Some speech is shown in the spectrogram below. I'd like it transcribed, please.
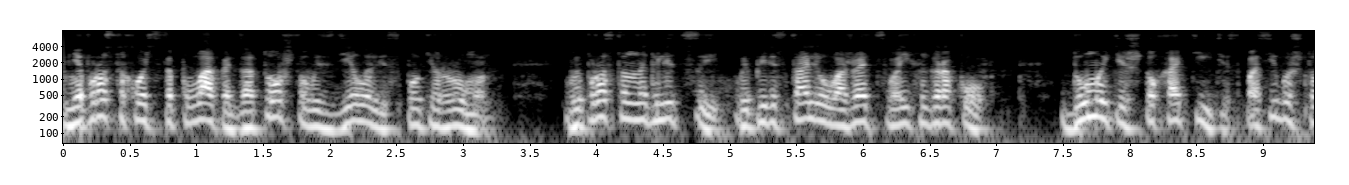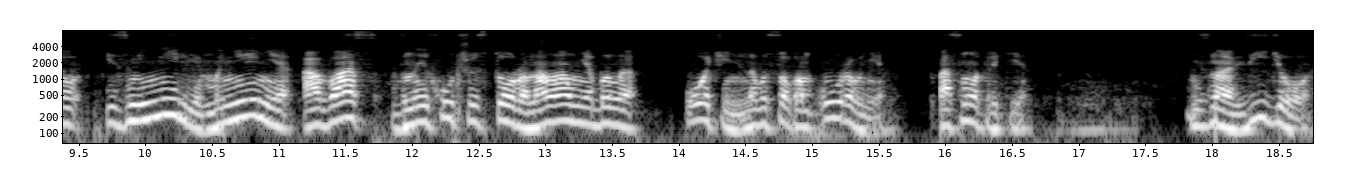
Мне просто хочется плакать за то, что вы сделали с покер-румом. Вы просто наглецы. Вы перестали уважать своих игроков. Думайте, что хотите. Спасибо, что изменили мнение о вас в наихудшую сторону. Она у меня была очень на высоком уровне. Посмотрите, не знаю, видео.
